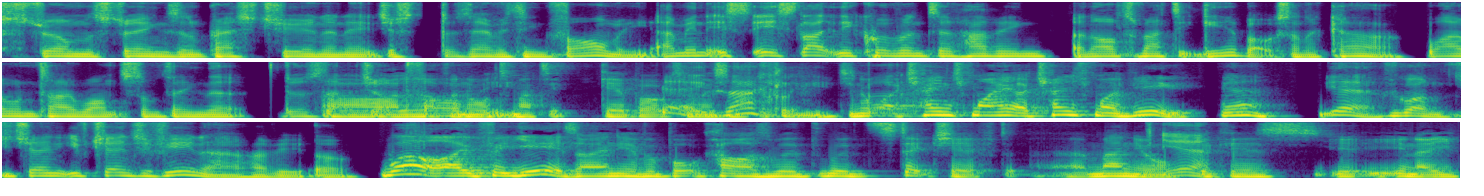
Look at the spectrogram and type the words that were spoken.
strum the strings and press tune and it just does everything for me? I mean, it's it's like the equivalent of having an automatic gearbox on a car. Why wouldn't I want something that does that oh, job I love for an me? automatic gearbox. Yeah, exactly. Do you know what? I changed my I changed my view. Yeah. Yeah, go on. You change. You've changed your view now, have you? Oh, Well, I for years I only ever bought cars with with stick shift uh, manual Yeah. because you, you know you,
